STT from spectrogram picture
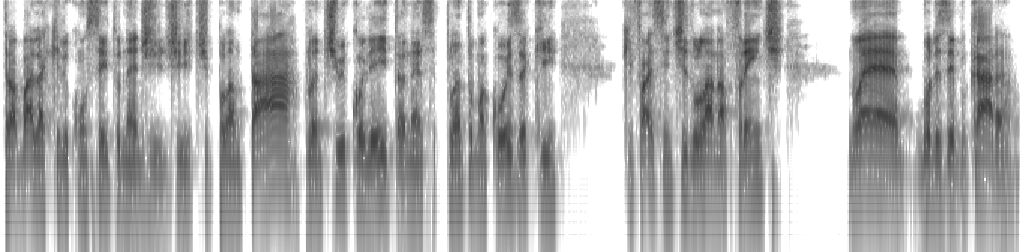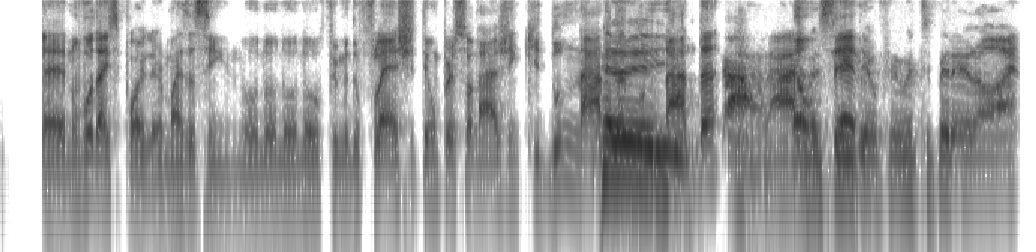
trabalha aquele conceito, né, de, de, de, plantar, plantio e colheita, né? Você planta uma coisa que, que faz sentido lá na frente. Não é, por exemplo, cara, é, não vou dar spoiler, mas assim, no, no, no filme do Flash tem um personagem que do nada, Ei, do nada. Caralho, Não, mas sério. tem um filme de super-herói.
